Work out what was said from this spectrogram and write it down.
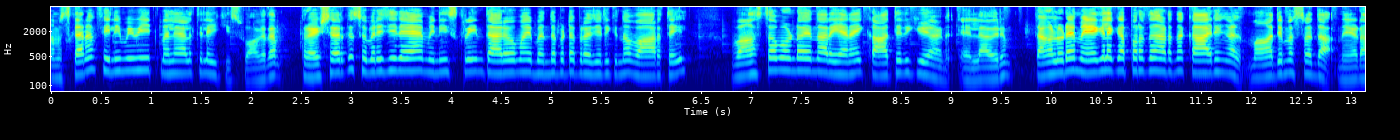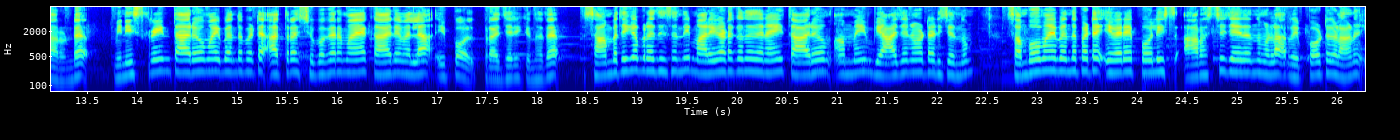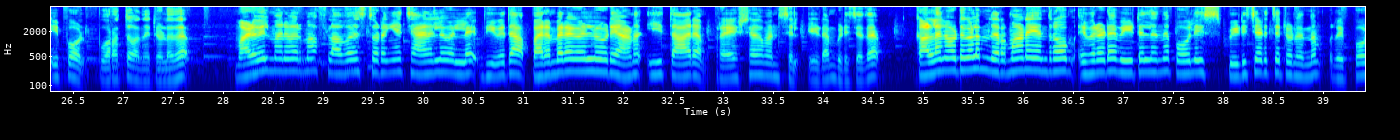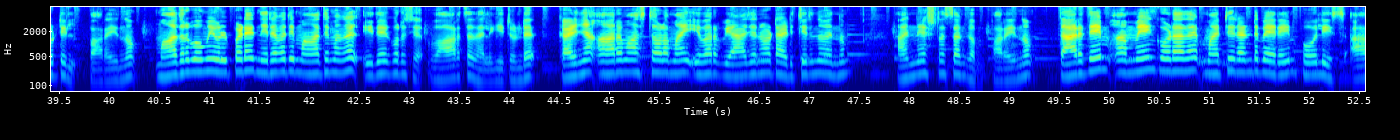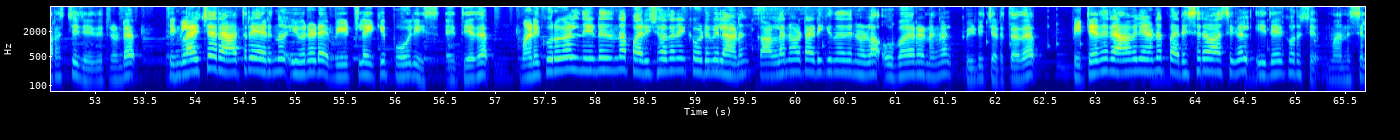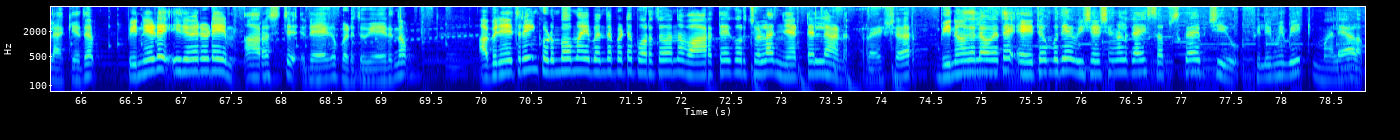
നമസ്കാരം. ഫിലിമി വീറ്റ് മലയാളത്തിലേക്ക് സ്വാഗതം. പ്രേക്ഷകർക്ക് സുപരിചിതയായ മിനി സ്ക്രീൻ താരവുമായി ബന്ധപ്പെട്ട് പ്രചരിക്കുന്ന വാർത്തയിൽ വാസ്തവമുണ്ടോ എന്നറിയാനായി കാത്തിരിക്കുകയാണ് എല്ലാവരും. തങ്ങളുടെ മേഖലയ്ക്കപ്പുറത്ത് നടന്ന കാര്യങ്ങൾ മാധ്യമ ശ്രദ്ധ നേടാറുണ്ട്. മിനി സ്ക്രീൻ താരവുമായി ബന്ധപ്പെട്ട് അത്ര ശുഭകരമായ കാര്യമല്ല ഇപ്പോൾ പ്രചരിക്കുന്നത്. സാമ്പത്തിക പ്രതിസന്ധി മറികടക്കുന്നതിനായി താരവും അമ്മയും വ്യാജ നോട്ടടിച്ചെന്നും സംഭവവുമായി ബന്ധപ്പെട്ട് ഇവരെ പോലീസ് അറസ്റ്റ് ചെയ്തെന്നുമുള്ള റിപ്പോർട്ടുകളാണ് ഇപ്പോൾ പുറത്തു വന്നിട്ടുള്ളത്. മഴവിൽ മനോരമ ഫ്ലവേഴ്സ് തുടങ്ങിയ ചാനലുകളിലെ വിവിധ പരമ്പരകളിലൂടെയാണ് ഈ താരം പ്രേക്ഷക മനസ്സിൽ ഇടം പിടിച്ചത്. കള്ളനോട്ടുകളും നിർമ്മാണ യന്ത്രവും ഇവരുടെ വീട്ടിൽ നിന്ന് പോലീസ് പിടിച്ചെടുത്തിട്ടുണ്ടെന്നും റിപ്പോർട്ടിൽ പറയുന്നു. മാതൃഭൂമി ഉൾപ്പെടെ നിരവധി മാധ്യമങ്ങൾ ഇതേക്കുറിച്ച് വാർത്ത നൽകിയിട്ടുണ്ട്. കഴിഞ്ഞ ആറു മാസത്തോളമായി ഇവർ വ്യാജനോട്ട് അടിച്ചിരുന്നുവെന്നും അന്വേഷണ സംഘം പറയുന്നു. താരത്തെയും അമ്മയും കൂടാതെ മറ്റു രണ്ടുപേരെയും പോലീസ് അറസ്റ്റ് ചെയ്തിട്ടുണ്ട്. തിങ്കളാഴ്ച രാത്രിയായിരുന്നു ഇവരുടെ വീട്ടിലേക്ക് പോലീസ് എത്തിയത്. മണിക്കൂറുകൾ നീണ്ടുനിന്ന പരിശോധനയ്ക്കൊടുവിലാണ് കള്ളനോട്ടടിക്കുന്നതിനുള്ള ഉപകരണങ്ങൾ പിടിച്ചെടുത്തത്. പിറ്റേന്ന് രാവിലെയാണ് പരിസരവാസികൾ ഇതേക്കുറിച്ച് മനസ്സിലാക്കിയത്. പിന്നീട് ഇരുവരുടെയും അറസ്റ്റ് രേഖപ്പെടുത്തുകയായിരുന്നു. അഭിനേത്രിയും കുടുംബവുമായി ബന്ധപ്പെട്ട് പുറത്തു വന്ന വാർത്തയെക്കുറിച്ചുള്ള ഞെട്ടലിലാണ് പ്രേക്ഷകർ വിനോദ ലോകത്തെ ഏറ്റവും പുതിയ വിശേഷങ്ങൾക്കായി സബ്സ്ക്രൈബ് ചെയ്യൂ. Filmibeat Malayalam.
